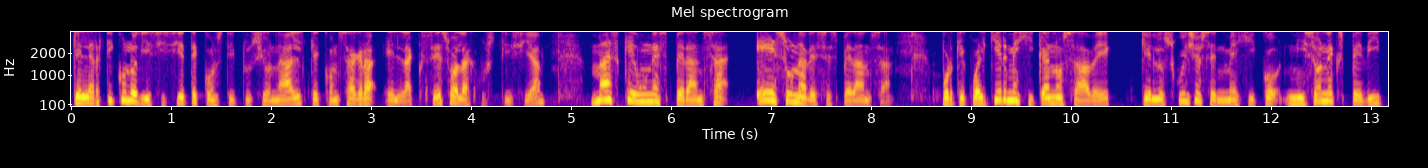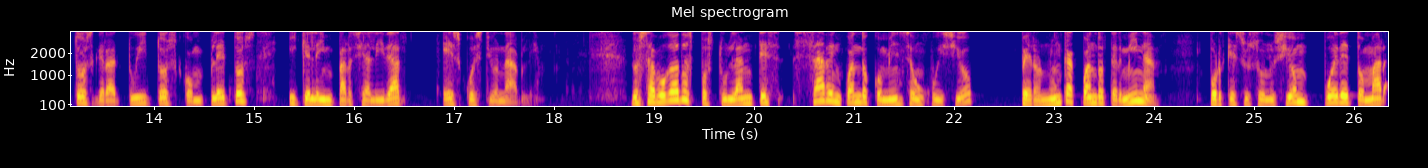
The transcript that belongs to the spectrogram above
que el artículo 17 constitucional que consagra el acceso a la justicia, más que una esperanza, es una desesperanza, porque cualquier mexicano sabe que los juicios en México ni son expeditos, gratuitos, completos y que la imparcialidad es cuestionable. Los abogados postulantes saben cuándo comienza un juicio, pero nunca cuándo termina, porque su solución puede tomar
